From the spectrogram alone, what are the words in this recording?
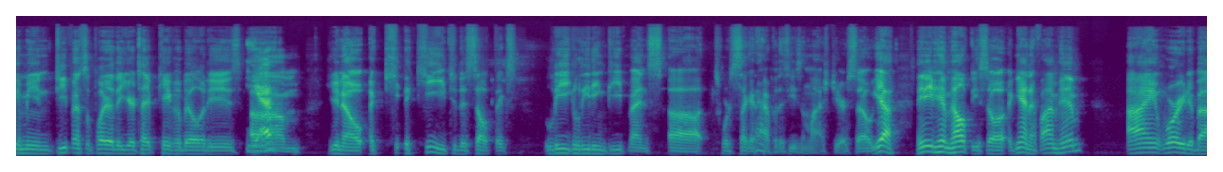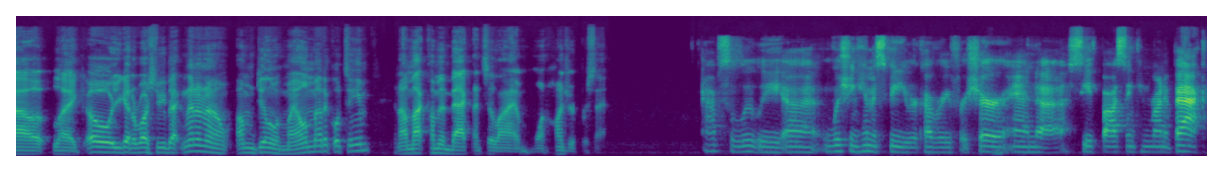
I mean, defensive player of the year type capabilities. Yep. Um, you know, a key, a key to the Celtics league leading defense uh towards the second half of the season last year. So yeah, they need him healthy. So again, if I'm him, I ain't worried about like, oh, you got to rush me back. No, no, no. I'm dealing with my own medical team, and I'm not coming back until I am 100. percent absolutely uh, wishing him a speedy recovery for sure and uh, see if Boston can run it back.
